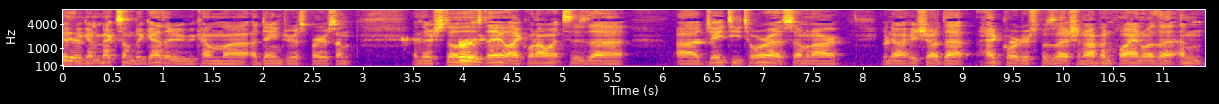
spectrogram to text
if you can mix them together, you become a, a dangerous person. And there's still True. this day, like when I went to the uh, JT Torres seminar, you know, he showed that headquarters position. I've been playing with it, and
